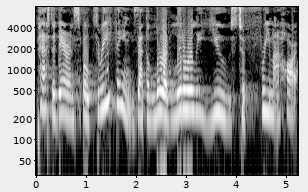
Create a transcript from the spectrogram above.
Pastor Darren spoke three things that the Lord literally used to free my heart.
